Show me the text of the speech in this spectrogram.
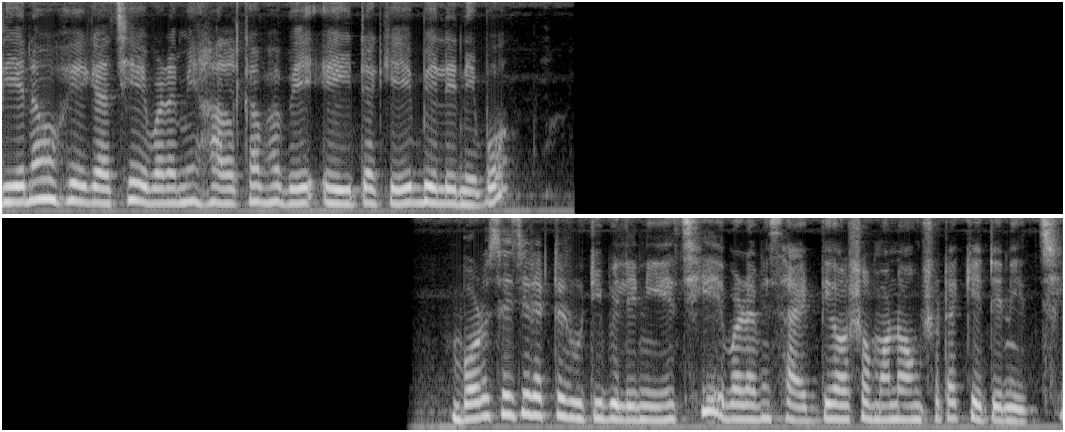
দিয়ে নেওয়া হয়ে গেছে, এবার আমি হালকাভাবে এইটাকে বেলে নেব। বড় সাইজের একটা রুটি বেলে নিয়েছি, এবার আমি সাইড দিয়ে অসমান অংশটা কেটে নিচ্ছি।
